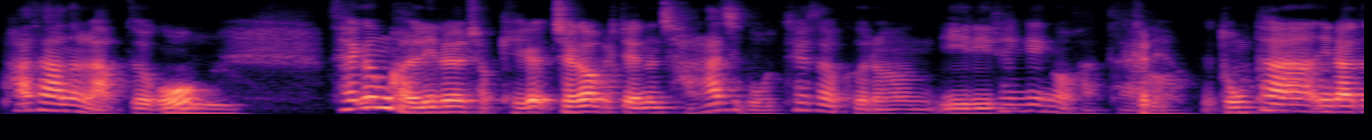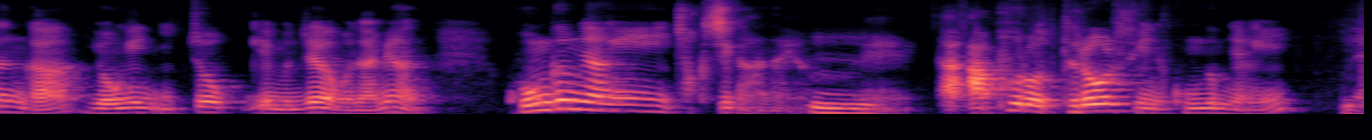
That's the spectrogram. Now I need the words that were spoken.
파산을 앞두고 음, 세금 관리를 저- 제가- 볼 때는 잘하지 못해서 그런 일이 생긴 것 같아요. 그래요. 동탄이라든가 용인 이쪽의 문제가 뭐냐면 공급량이 적지가 않아요. 음. 예, 아, 앞으로 들어올 수 있는 공급량이 네.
